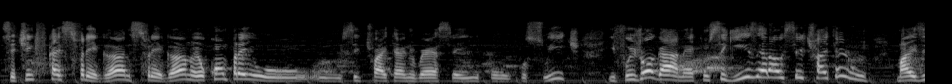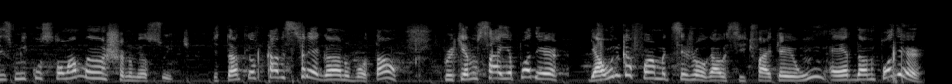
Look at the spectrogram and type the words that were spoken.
Você tinha que ficar esfregando, esfregando. Eu comprei o, o Street Fighter Anniversary aí pro, pro Switch e fui jogar, né? Consegui zerar o Street Fighter 1, mas isso me custou uma mancha no meu Switch. De tanto que eu ficava esfregando o botão, porque não saía poder. E a única forma de você jogar o Street Fighter 1 é dando poder.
